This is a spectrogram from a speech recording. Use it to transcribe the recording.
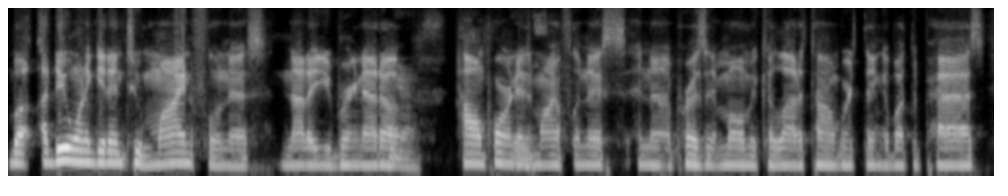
But i do want to get into mindfulness now that you bring that up. Yes. how important yes. is mindfulness in the present moment? Because a lot of time we're thinking about the past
